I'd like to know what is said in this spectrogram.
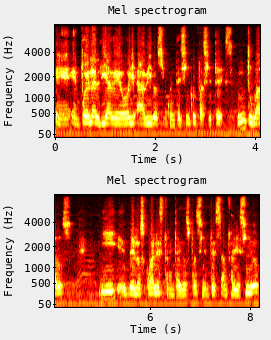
Eh, en Puebla el día de hoy ha habido 55 pacientes intubados y eh, de los cuales 32 pacientes han fallecido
